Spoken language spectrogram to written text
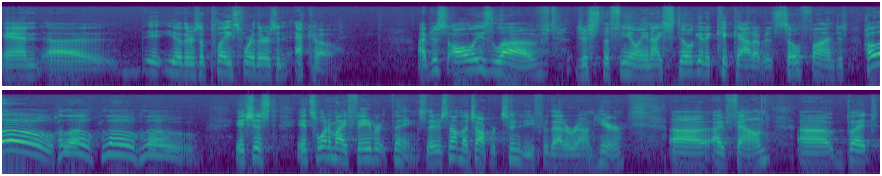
and uh, it, you know, there's a place where there's an echo. I've just always loved just the feeling. I still get a kick out of it. It's so fun. Just hello, hello, hello, hello. It's just, it's one of my favorite things. There's not much opportunity for that around here, uh, I've found. Uh, but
